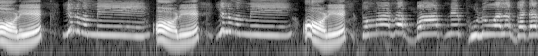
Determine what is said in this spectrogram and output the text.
और एक ये लो मम्मी और एक ये लो मम्मी और एक तुम्हारा बाप ने फूलों वाला गदर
